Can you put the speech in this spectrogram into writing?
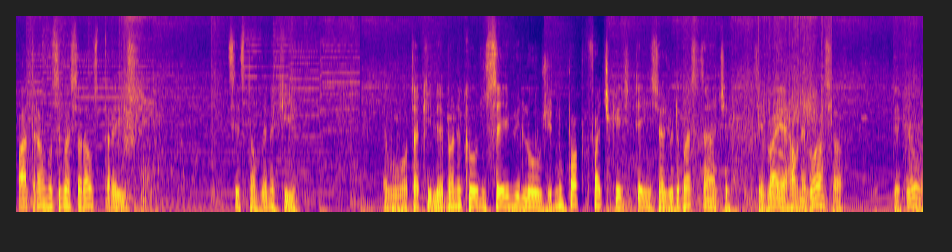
padrão você vai estourar os três. Vocês estão vendo aqui. Eu vou voltar aqui, lembrando que o save load no próprio Fatkit tem, isso ajuda bastante. Você vai errar o negócio, ó, entendeu?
